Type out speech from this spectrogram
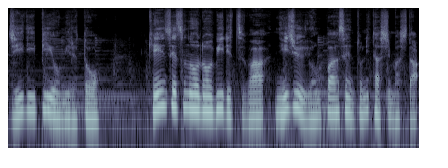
GDP を見ると、建設の伸び率は24%に達しました。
